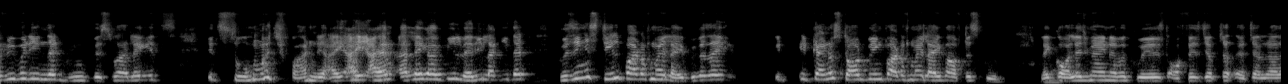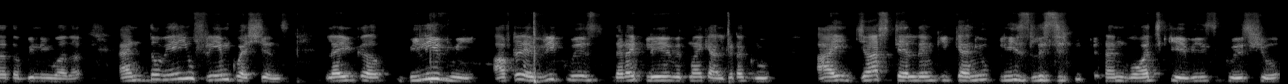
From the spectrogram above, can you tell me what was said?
everybody in that group Biswa like it's it's so much fun. I I I am like I feel very lucky that quizzing is still part of my life because I it, it kind of stopped being part of my life after school. Like college mein i never quizzed. Office jab chal raha tha tab bhi nahi hua tha and the way you frame questions like uh, believe me after every quiz that i play with my calcutta group I just tell them, ki, can you please listen and watch KV's quiz show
